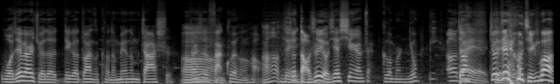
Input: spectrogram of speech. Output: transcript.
我这边觉得那个段子可能没有那么扎实，但是反馈很好。啊，对，就导致有些新人拽哥们儿牛逼啊，对，就这种情况，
